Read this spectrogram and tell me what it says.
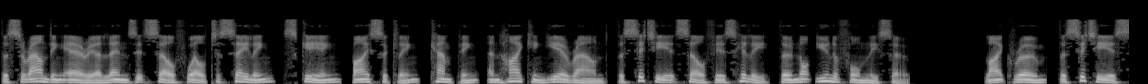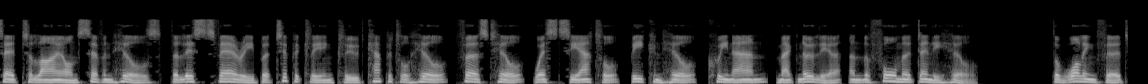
The surrounding area lends itself well to sailing, skiing, bicycling, camping, and hiking year-round. The city itself is hilly, though not uniformly so. Like Rome, the city is said to lie on seven hills. The lists vary but typically include Capitol Hill, First Hill, West Seattle, Beacon Hill, Queen Anne, Magnolia, and the former Denny Hill. The Wallingford,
